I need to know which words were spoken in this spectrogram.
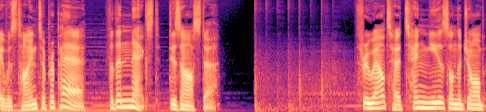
It was time to prepare for the next disaster. Throughout her 10 years on the job,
